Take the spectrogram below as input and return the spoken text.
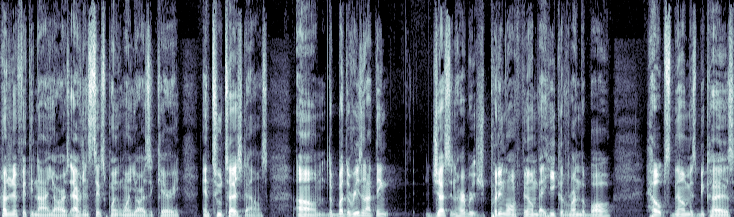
159 yards, averaging 6.1 yards a carry, and two touchdowns. Um, the, but the reason I think Justin Herbert putting on film that he could run the ball helps them is because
